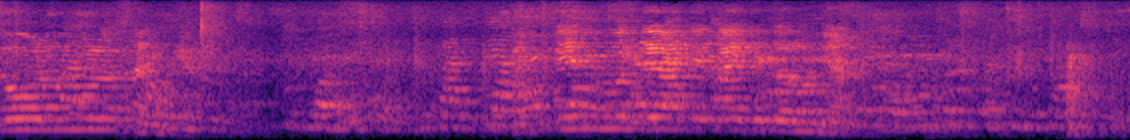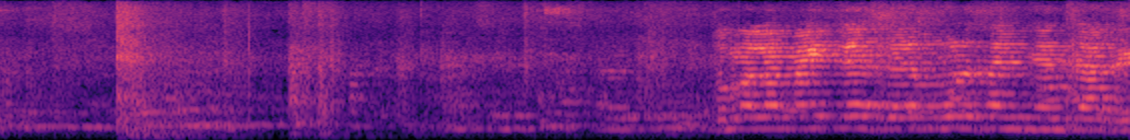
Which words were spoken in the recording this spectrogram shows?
जोड मूळ संख्या. तीन मध्ये आधी माहिती करून घ्या. तुम्हाला माहिती असेल मूळ संख्यांच्या आधी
